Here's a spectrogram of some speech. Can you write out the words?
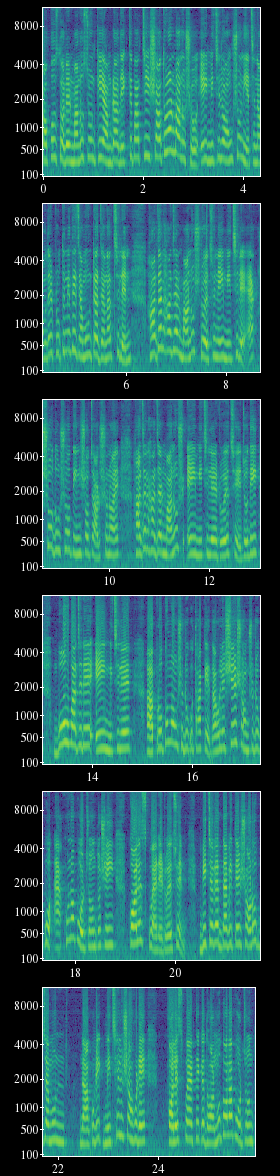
সকল স্তরের মানুষজনকে আমরা দেখতে পাচ্ছি। সাধারণ মানুষও এই মিছিলে অংশ নিয়েছেন। আমাদের প্রতিনিধি যেমনটা জানাচ্ছিলেন, হাজার হাজার মানুষ রয়েছেন এই মিছিলে। একশো, দুশো, তিনশো, চারশো নয়, হাজার হাজার মানুষ এই মিছিলে রয়েছে। যদি বউবাজারে এই মিছিলের প্রথম অংশটুকু থাকে, তাহলে শেষ অংশটুকু এখনও পর্যন্ত সেই কলেজ স্কোয়ারে রয়েছেন। বিচারের দাবিতে সরব যেমন নাগরিক, মিছিল শহরে কলেজ স্কোয়ার থেকে ধর্মতলা পর্যন্ত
